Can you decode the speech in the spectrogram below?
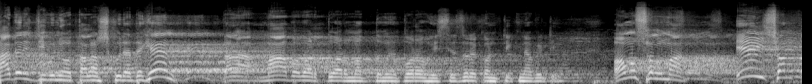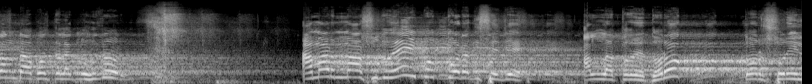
তাদের জীবনেও তালাশ করে দেখেন, তারা মা বাবার দোয়ার মাধ্যমে বড় হয়েছে জোরে কোন ঠিক না বেটি? অমুসলমান এই সন্তানটা বলতে লাগল, হুজুর আমার মা শুধু এই বদুয়াটা দিছে যে, আল্লাহ তোরে ধরক তোর শরীর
